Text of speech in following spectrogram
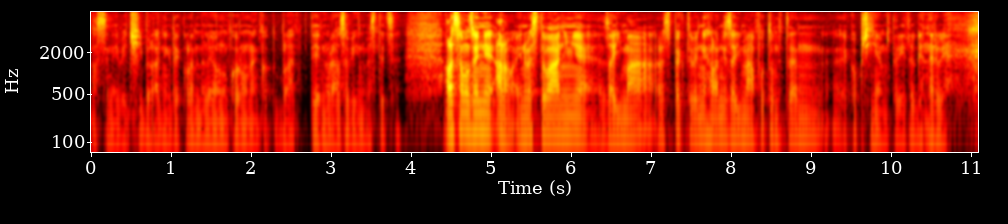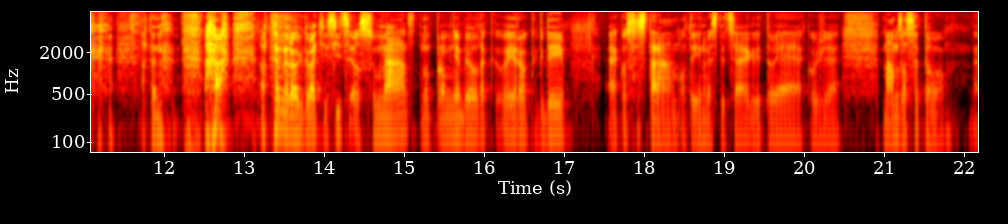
asi největší byla někde kolem milionu korun, jako to byla ty jednorázové investice. Ale samozřejmě ano, investování mě zajímá, respektive mě hlavně zajímá potom ten jako příjem, který to generuje. a, ten, a, a ten rok 2018 no pro mě byl takový rok, kdy kdy jako se starám o ty investice, kdy to je jako, že mám zase to, eh,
